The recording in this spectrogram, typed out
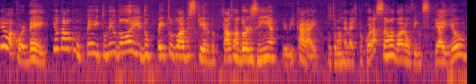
eu acordei e eu tava com o peito meio dolorido, peito do lado esquerdo. Tava com uma dorzinha. Eu, e carai, tô tomando remédio pro coração agora, ouvintes. E aí eu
